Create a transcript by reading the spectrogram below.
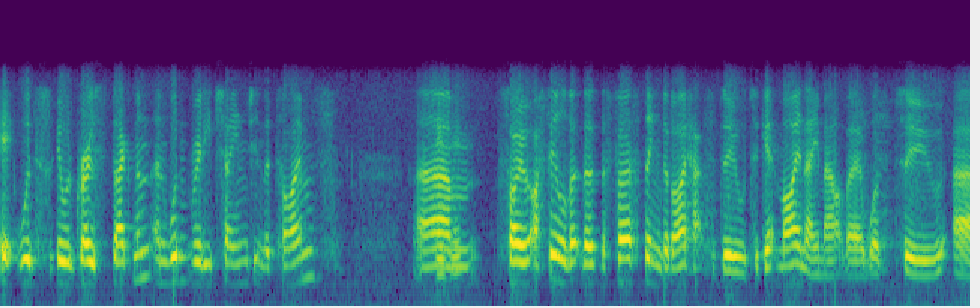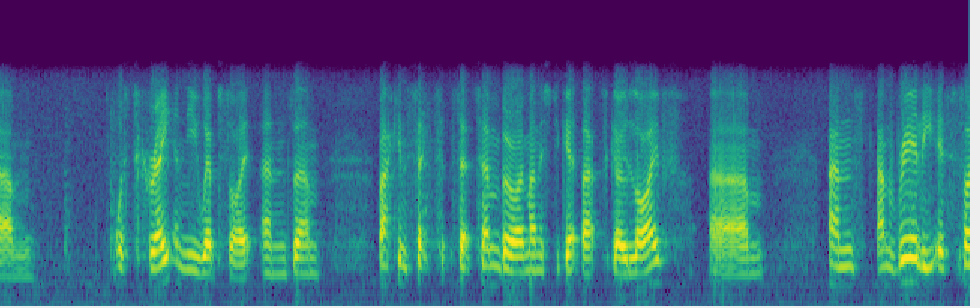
it would it would grow stagnant and wouldn't really change in the times. Um, So I feel that the, the first thing that I had to do to get my name out there was to um, was to create a new website. And um, back in sept- September, I managed to get that to go live. And and really, it's so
